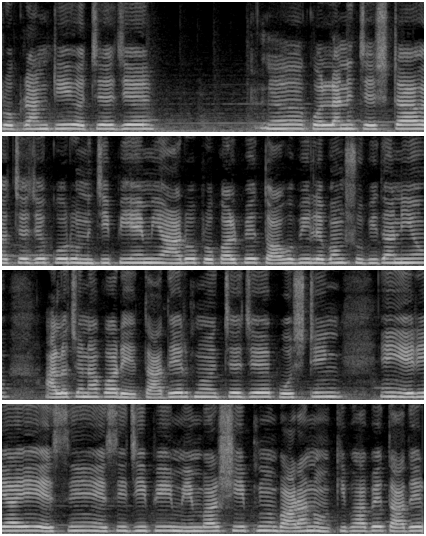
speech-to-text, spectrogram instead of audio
প্রোগ্রামটি হচ্ছে যে কল্যাণের চেষ্টা হচ্ছে যে করুন। জিপিএমই আরও প্রকল্পের তহবিল এবং সুবিধা নিয়েও আলোচনা করে। তাদের হচ্ছে যে পোস্টিং এরিয়ায় এসি, এসিজিপি মেম্বারশিপ বাড়ানো, কীভাবে তাদের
